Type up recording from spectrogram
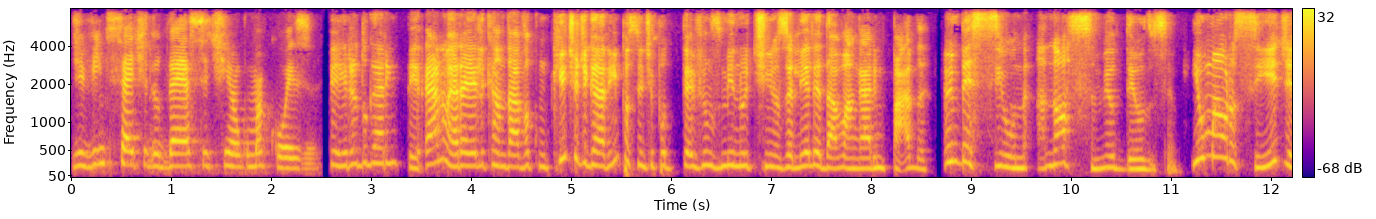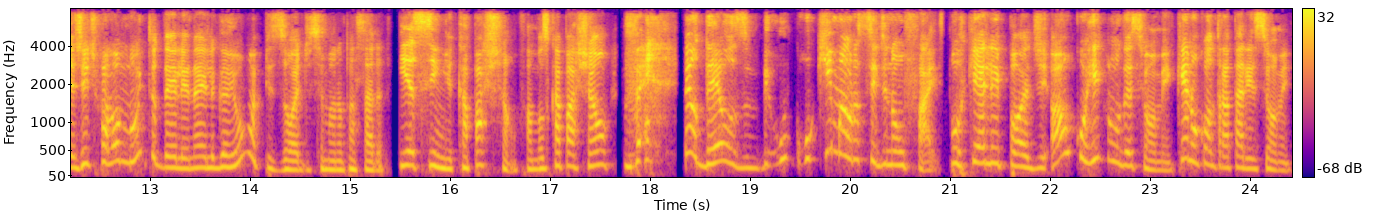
de 27 do 10, se tinha alguma coisa. feira do garimpeiro. É, não era ele que andava com kit de garimpo, assim, tipo, teve uns minutinhos ali, ele dava uma garimpada. Um imbecil, né? Nossa, meu Deus do céu. E o Mauro Cid, a gente falou muito dele, né? Ele ganhou um episódio semana passada. E assim, Capachão, o famoso Capachão. Vé- meu Deus, o, o que Mauro Cid não faz? Porque ele pode. Olha o currículo desse homem. Quem não contrataria esse homem?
